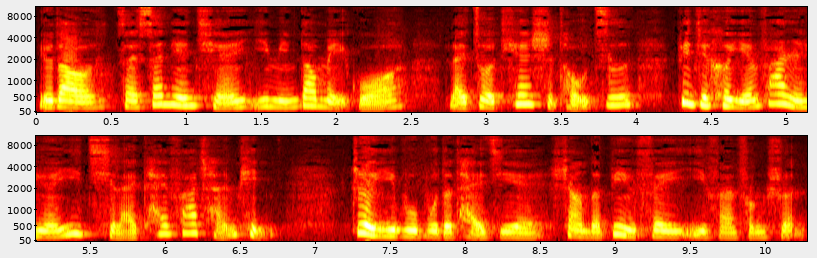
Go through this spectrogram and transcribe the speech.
又到在三年前移民到美国来做天使投资，并且和研发人员一起来开发产品，这一步步的台阶上的并非一帆风顺。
